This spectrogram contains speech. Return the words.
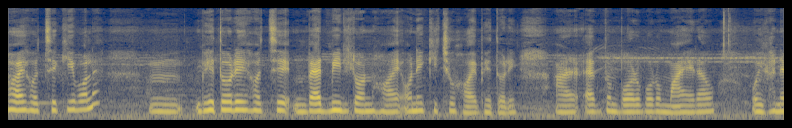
হয় হচ্ছে কি বলে? ভেতরে হচ্ছে ব্যাডমিন্টন হয়, অনেক কিছু হয় ভেতরে। আর একদম বড় বড় মায়েরাও ওইখানে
